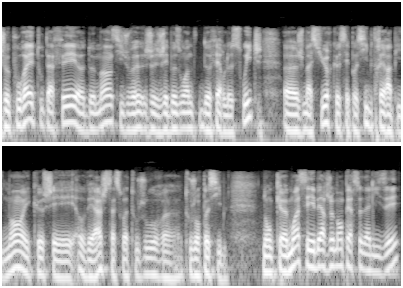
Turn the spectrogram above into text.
je pourrais tout à fait euh, demain, si j'ai besoin de faire le switch, euh, je m'assure que c'est possible très rapidement et que chez OVH, ça soit toujours, toujours possible. Donc moi, c'est hébergement personnalisé.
